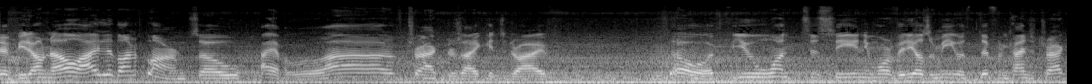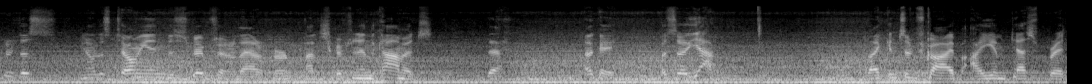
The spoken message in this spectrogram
If you don't know, I live on a farm, so I have a lot of tractors I get to drive. So if you want to see any more videos of me with different kinds of tractors, just you know, just tell me in the description of that, or not description, in the comments. That okay, uh, so yeah, like and subscribe. I am desperate.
